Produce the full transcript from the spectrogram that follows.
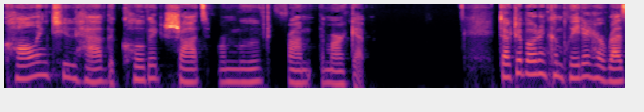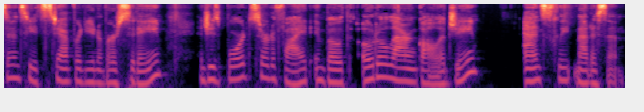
calling to have the COVID shots removed from the market. Dr. Bowden completed her residency at Stanford University, and she's board certified in both otolaryngology and sleep medicine.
